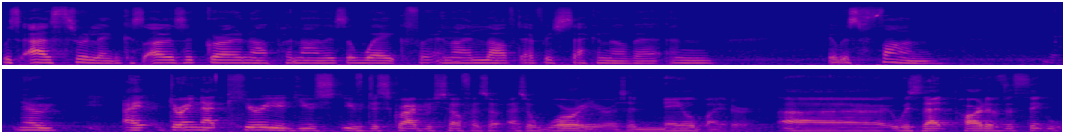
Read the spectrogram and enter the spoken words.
was as thrilling because I was a grown up and I was awake for it and I loved every second of it and it was fun. Now, I, during that period, you, you've described yourself as a, as a warrior, as a nail biter. Uh, was that part of the thing?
